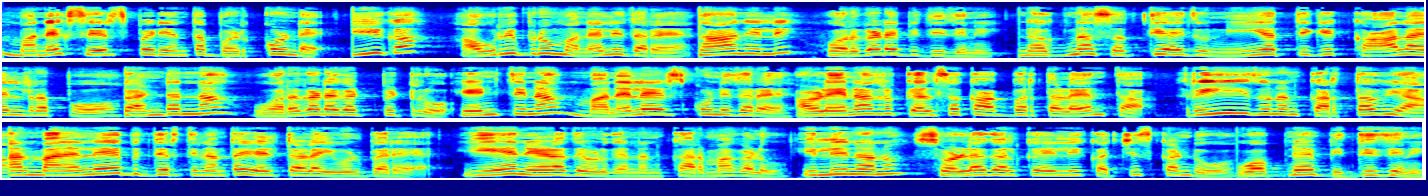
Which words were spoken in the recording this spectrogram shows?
ಮನೆಗ್ ಸೇರ್ಸ್ಬೇಡಿ ಅಂತ ಬಡ್ಕೊಂಡೆ. ಈಗ ಅವರಿಬ್ರು ಮನೇಲಿದ್ದಾರೆ ನಾನಿಲ್ಲಿ ಹೊರಗಡೆ ಬಿದ್ದಿದ್ದೀನಿ. ನಗ್ನ ಸತ್ಯ ಇದು. ನಿಯತ್ತಿಗೆ ಕಾಲ ಇಲ್ರಪ್ಪೋ. ಗಂಡನ್ನ ಹೊರಗಡೆ ಗಟ್ಬಿಟ್ರು. ಹೆಂಡ್ತಿನ ಮನೇಲೆ ಇರ್ಸ್ಕೊಂಡಿದ್ದಾರೆ ಅವಳೇನಾದ್ರೂ ಕೆಲ್ಸಕ್ ಬರ್ತಾಳೆ ಅಂತ. ರೀ, ಇದು ನನ್ ಕರ್ತವ್ಯ. ನಾನ್ ಮನೇಲೇ ಬಿದ್ದಿರ್ತೀನಿ ಅಂತ ಹೇಳ್ತಾಳೆ ಇವಳು ಬೇರೆ. ಏನ್ ಹೇಳೋದು ಇವಳಿಗೆ ನನ್ ಕರ್ಮಗಳು? ಇಲ್ಲಿ ನಾನು ಸೊಳ್ಳೆಗಲ್ ಕೈಲಿ ಕಚ್ಚಿಸ್ಕೊಂಡು ಒಬ್ನೇ ಬಿದ್ದಿದ್ದೀನಿ.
